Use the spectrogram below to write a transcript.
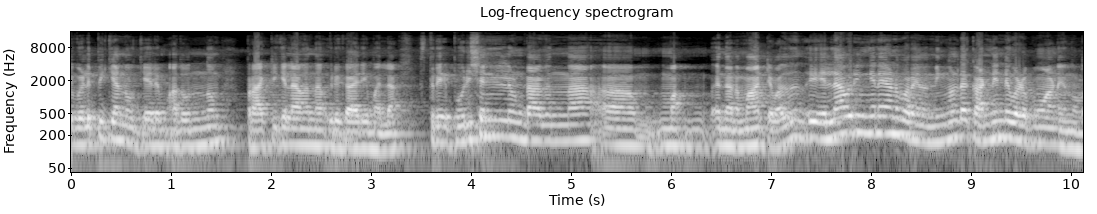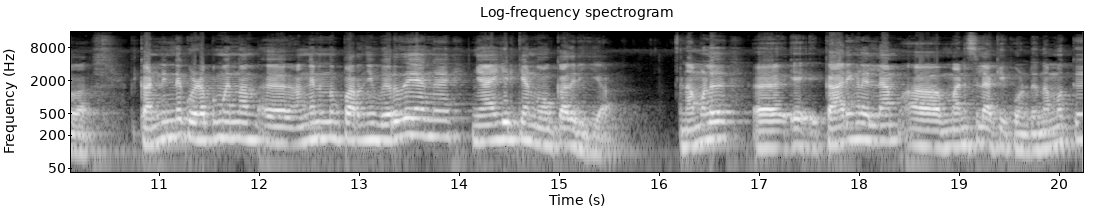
വെളുപ്പിക്കാൻ നോക്കിയാലും അതൊന്നും പ്രാക്ടിക്കൽ ആകുന്ന ഒരു കാര്യമല്ല. സ്ത്രീ പുരുഷനിൽ ഉണ്ടാകുന്ന എന്താണ് മാറ്റം. അത് എല്ലാവരും ഇങ്ങനെയാണ് പറയുന്നത്. നിങ്ങളുടെ കണ്ണിന്റെ കുഴപ്പമാണ് എന്നുള്ളത് കണ്ണിന്റെ കുഴപ്പമെന്ന് അങ്ങനെയൊന്നും പറഞ്ഞ് വെറുതെ അങ്ങ് ന്യായീകരിക്കാൻ നോക്കാതിരിക്കുക. നമ്മൾ കാര്യങ്ങളെല്ലാം മനസ്സിലാക്കിക്കൊണ്ട് നമുക്ക്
